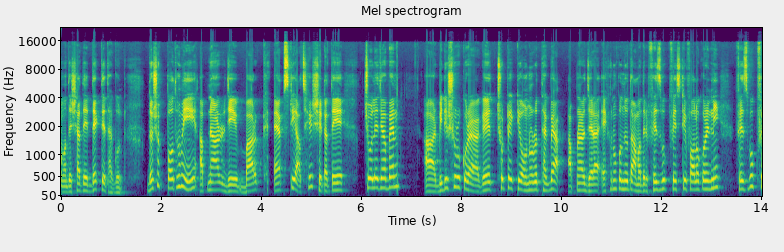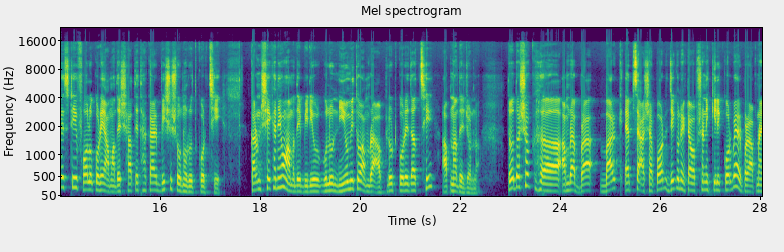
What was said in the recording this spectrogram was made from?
আমাদের সাথে দেখতে থাকুন। দর্শক প্রথমেই আপনার যে বার্ক অ্যাপসটি আছে সেটাতে চলে যাবেন। আর ভিডিও শুরু করার আগে ছোট্ট একটি অনুরোধ থাকবে। আপনারা যারা এখনও পর্যন্ত আমাদের ফেসবুক পেজটি ফলো করেননি ফেসবুক পেজটি ফলো করে আমাদের সাথে থাকার বিশেষ অনুরোধ করছি। কারণ সেখানেও আমাদের ভিডিওগুলো নিয়মিত আমরা আপলোড করে যাচ্ছি আপনাদের জন্য। তো দর্শক আমরা বার্ক অ্যাপসে আসার পর যে কোনো একটা অপশানে ক্লিক করবে, এরপর আপনার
